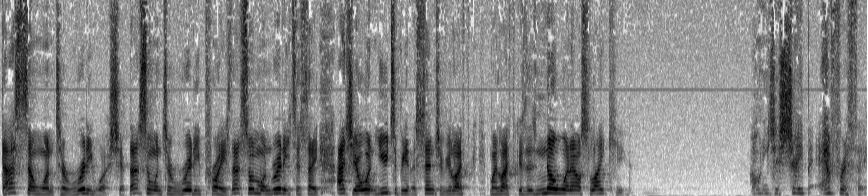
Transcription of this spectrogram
that's someone to really worship. That's someone to really praise. That's someone really to say, actually, I want you to be at the center of your life, my life, because there's no one else like you. I want you to shape everything.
